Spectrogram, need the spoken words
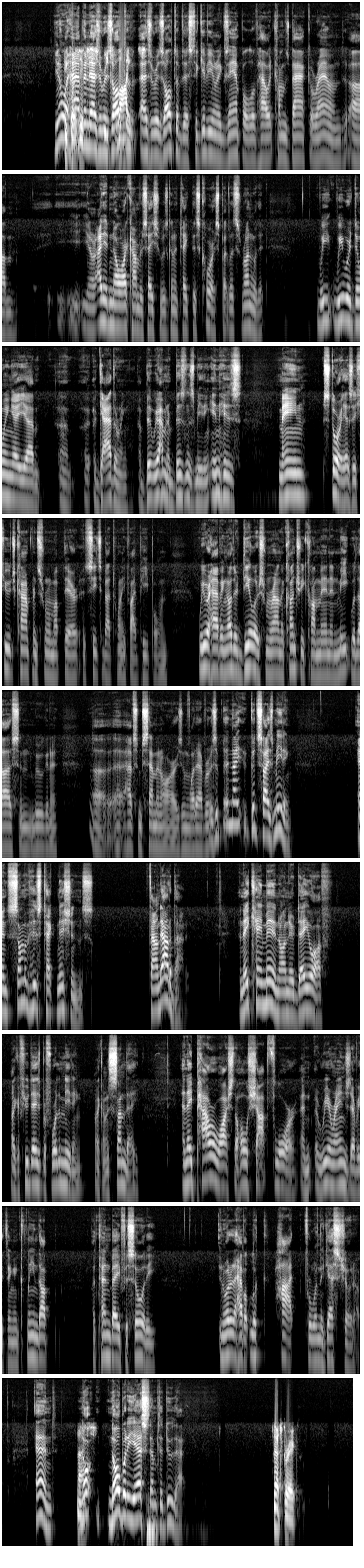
You know what happened as a result of as a result of this? To give you an example of how it comes back around, um, y- you know, I didn't know our conversation was going to take this course, but let's run with it. We we were doing a um, a, a gathering. A bit, we were having a business meeting in his main store. He has a huge conference room up there. It seats about twenty five people, and we were having other dealers from around the country come in and meet with us, and we were going to uh, have some seminars and whatever. It was a, a nice, good sized meeting. And some of his technicians found out about it. And they came in on their day off, like a few days before the meeting, like on a Sunday, and they power washed the whole shop floor and rearranged everything and cleaned up a 10 bay facility in order to have it look hot for when the guests showed up. And no, nobody asked them to do that. That's great.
